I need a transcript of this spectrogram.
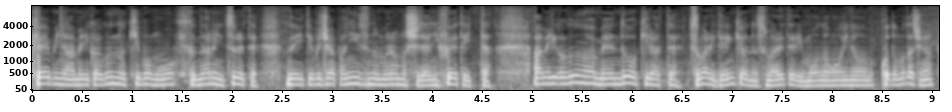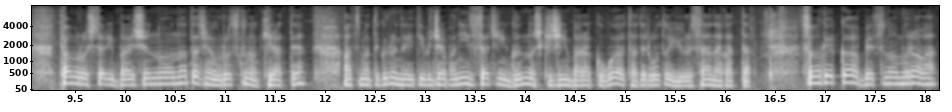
警備のアメリカ軍の規模も大きくなるにつれて、ネイティブジャパニーズの村も次第に増えていった。アメリカ軍は面倒を嫌って、つまり電気を盗まれたり、物乞いの子供たちが、たむろしたり、売春の女たちがうろつくのを嫌って、集まってくるネイティブジャパニーズたちに軍の敷地にバラック小屋を建てることを許さなかった。その結果、別の村は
